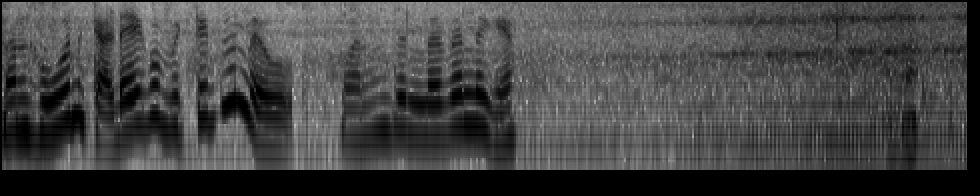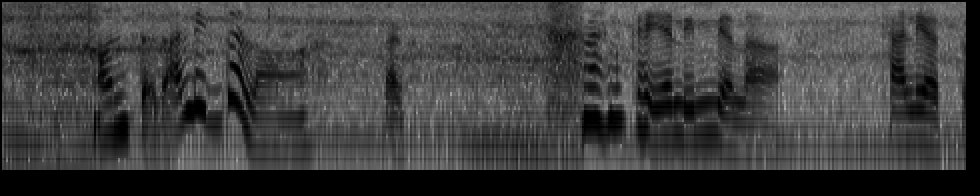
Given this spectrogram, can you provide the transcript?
ನನ್ನ ಹೂವಿನ ಕಡೆಗೂ ಬಿಟ್ಟಿದ್ವಿಲ್ಲ ಅವು. ಒಂದು ಲೆವೆಲಿಗೆ ಅಂಥದ್ದು ಅಲ್ಲಿ ಇದ್ದಲ್ಲ. ನನ್ನ ಕೈಯಲ್ಲಿ ಇಲ್ಲಲ್ಲ ಖಾಲಿ ಆಯ್ತು.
